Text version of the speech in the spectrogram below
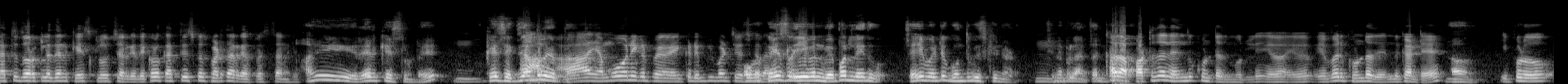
కత్తి దొరకలేదని కేసు క్లోజ్ చేయరు కదా. ఎక్కడో కత్తి తీసుకొచ్చి పెడతారు కదా ప్రస్తుతానికి. అది రేర్ కేసులు ఉంటాయి. కేసు ఎగ్జాంపుల్ చెప్తా. ఆ ఎంఓని ఇక్కడ ఇక్కడ ఇంప్లిమెంట్ చేసి ఒక కేసులో ఈవెన్ వెపన్ లేదు. చేయి పెట్టి గొంతు పిసికినాడు. చిన్నపిల్ల కాదు ఆ పట్టుదల ఎందుకు ఉంటుంది మురళి? ఎవ- ఎవ- ఎవరికి ఉండదు. ఎందుకంటే అవును. ఇప్పుడు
